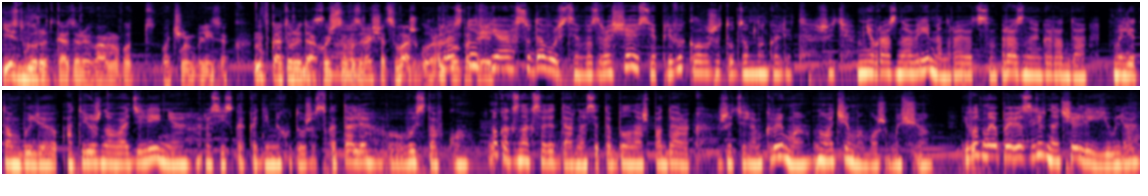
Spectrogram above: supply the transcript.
Есть город, который вам вот очень близок? Ну, в который, да, хочется возвращаться. Ваш город. В Ростов патри- я с удовольствием возвращаюсь. Я привыкла уже тут за много лет жить. Мне в разное время нравятся разные города. Мы летом были от южного отделения Российской Академии Художеств. Катали выставку. Ну, как знак солидарности. Это был наш подарок жителям Крыма. Ну, а чем мы можем еще? И вот мы ее повезли в начале июля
